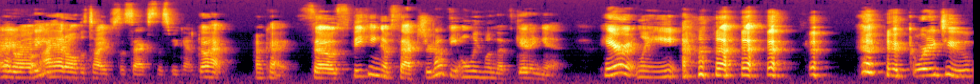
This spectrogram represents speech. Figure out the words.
I Are you all. I had all the types of sex this weekend. Go ahead. Okay, so speaking of sex, you're not the only one that's getting it. Apparently, according to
